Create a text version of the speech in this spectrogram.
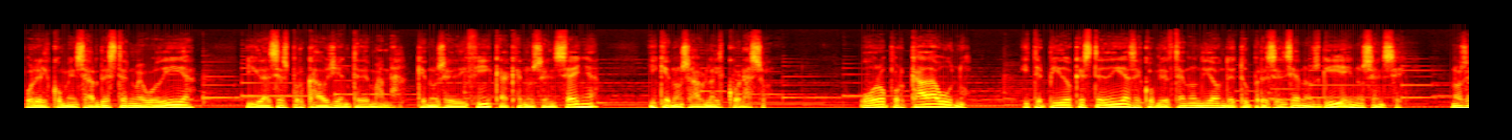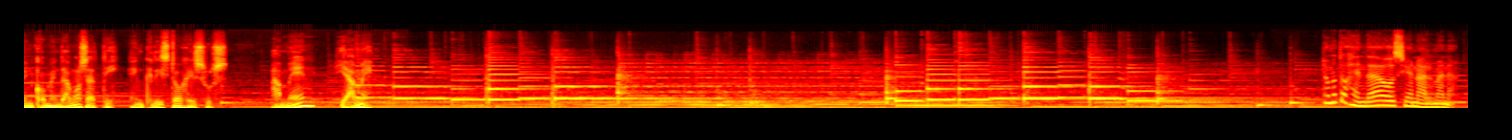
por el comenzar de este nuevo día y gracias por cada oyente de Mana que nos edifica, que nos enseña y que nos habla el corazón. Oro por cada uno y te pido que este día se convierta en un día donde tu presencia nos guíe y nos enseñe. Nos encomendamos a ti, en Cristo Jesús. Amén y amén. Toma tu agenda devocional, maná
